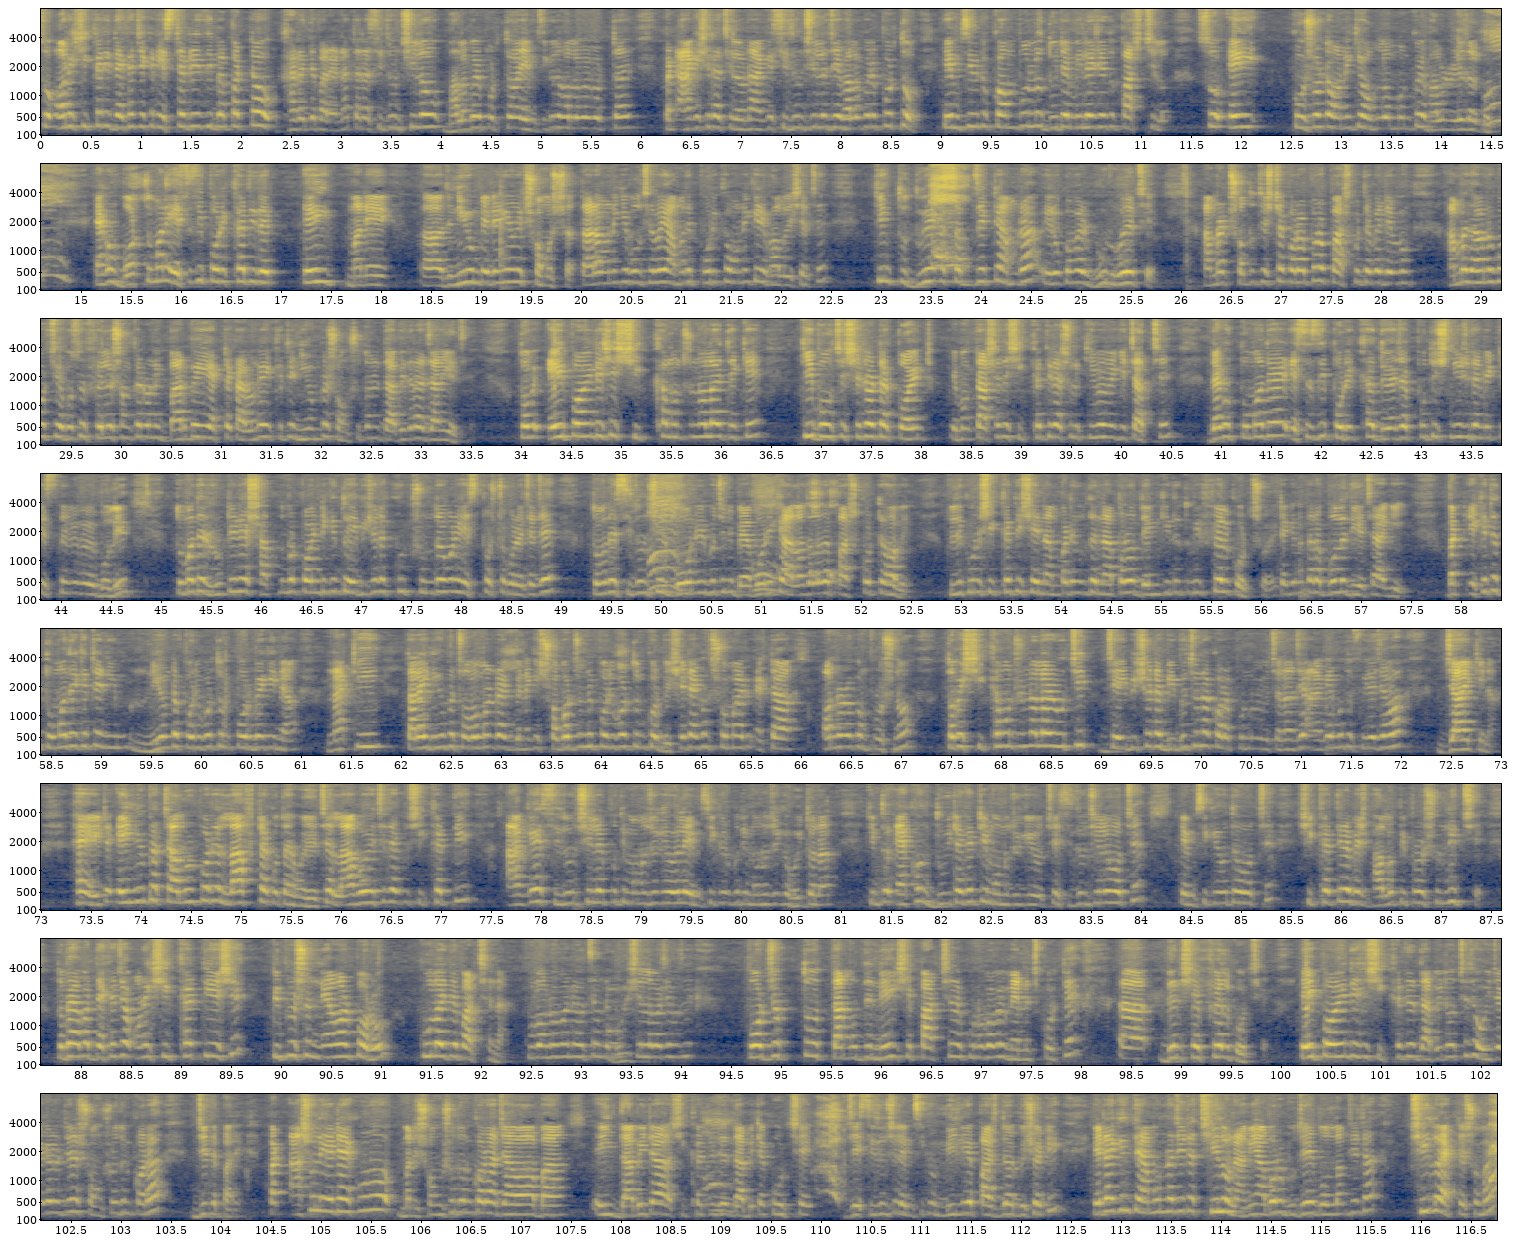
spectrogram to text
সো অনেক শিক্ষার্থী দেখা যায় এখানে স্ট্র্যাটেজি ব্যাপারটাও খাটাতে পারে না। তারা সৃজনশীলও ভালো করে পড়তে হয় এমসিকিউ ভালো করে পড়তে হয় বাট আগে সেটা ছিল না। আগে সৃজনশীল যে ভালো করে পড়তো এমসিকিউ একটু কম পড়ল, দুইটা মিলে যেহেতু পাস ছিল। সো এই কৌশলটা অনেকে অবলম্বন করে ভালো রেজাল্ট করতো। এখন বর্তমানে এসএসসি পরীক্ষার্থীদের এই মানে নিয়মটা, এটা নিয়ে অনেক সমস্যা। তারা অনেকে বলছে, ভাই, আমাদের পরীক্ষা অনেকেরই ভালো এসেছে, কিন্তু দু একটা সাবজেক্টে আমরা এরকমের ভুল হয়েছে। আমরা শত চেষ্টা করার পরও পাশ করতে পারি এবং আমরা ধারণা করছি এবছর ফেলের সংখ্যাটা অনেক বাড়বে এই একটা কারণে। এক্ষেত্রে নিয়মটা সংশোধনের দাবি তারা জানিয়েছে। তবে এই পয়েন্টে এসে শিক্ষা মন্ত্রণালয় থেকে কি বলছে সেটাও একটা পয়েন্ট এবং তার সাথে শিক্ষার্থীরা আসলে কীভাবে কি চাচ্ছে। দেখো তোমাদের এসএসসি পরীক্ষা দুই হাজার পঁচিশ নিয়ে যদি আমি একটু স্পেসিফিকভাবে বলি তোমাদের রুটিনের সাত নম্বর পয়েন্টে কিন্তু এই বিষয়টা খুব সুন্দর করে স্পষ্ট করেছে যে তোমাদের সৃজনশীল বহু নির্বাচনী ব্যবহারিকে আলাদা আলাদা পাশ করতে হবে। যদি কোনো শিক্ষার্থী সেই নাম্বারটা তুলতে না পারো দেন কিন্তু তুমি ফেল করছ। এটা কিন্তু তারা বলে দিয়েছে আগেই। বাট এক্ষেত্রে তোমাদের ক্ষেত্রে নিয়ম- নিয়মটা পরিবর্তন করবে কি না নাকি তারা এই নিয়মটা চলমান রাখবে, নাকি সবার জন্য পরিবর্তন করবে, সেটা এখন সময়ের একটা অন্যরকম প্রশ্ন। তবে শিক্ষা মন্ত্রণালয়ের উচিত যে এই বিষয়টা বিবেচনা করা, পুনর্বিবেচনা, যে আগের মতো ফিরে যাওয়া যায় কিনা। হ্যাঁ এটা, এই নিয়মটা চালুর পরে লাভটা কোথায় হয়েছে? লাভ হয়েছে যে একজন শিক্ষার্থী আগে সৃজনশীলের প্রতি মনোযোগী হলে এমসিকিউর প্রতি মনোযোগী হইতো না। কিন্তু এখন দুইটা ক্ষেত্রেই মনোযোগী হচ্ছে। সৃজনশীলও হচ্ছে এমসিকিউতেও হচ্ছে। শিক্ষার্থীরা বেশ ভালো প্রিপারেশন নিচ্ছে। তবে আবার দেখা যায় অনেক শিক্ষার্থী এসে প্রিপারেশন নেওয়ার পরও কুলাইতে পারছে না। কুলানো মানে হচ্ছে আমাদের ভবিষ্যৎ ভাষায় বলছে পর্যাপ্ত তার মধ্যে নেই, সে পারছে না কোনোভাবে ম্যানেজ করতে দেন সে ফেল করছে। এই পয়েন্টে এসে শিক্ষার্থীদের দাবিটা হচ্ছে যে ওই জায়গায় সংশোধন করা যেতে পারে। বাট আসলে এটা এখনও মানে সংশোধন করা যাওয়া বা এই দাবিটা শিক্ষার্থীদের দাবিটা করছে যে সৃজনশীল এমসিকিউ মিলিয়ে পাশ দেওয়ার বিষয়টি, এটা কিন্তু এমন না যেটা ছিল না। আমি আবারও বুঝিয়ে বললাম যে এটা ছিল একটা সময়।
